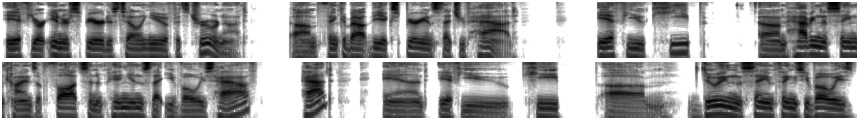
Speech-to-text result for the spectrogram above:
if your inner spirit is telling you if it's true or not. Um, think about the experience that you've had. If you keep um, having the same kinds of thoughts and opinions that you've always have had, and if you keep um, doing the same things you've always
